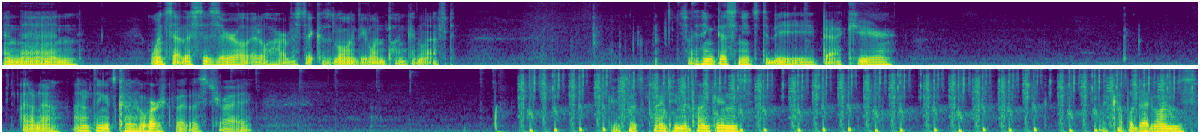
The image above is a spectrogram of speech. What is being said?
And then once that list is zero, it'll harvest it because it'll only be one pumpkin left. So I think this needs to be back here. I don't know. I don't think it's going to work, but let's try it. Okay, so it's planting the pumpkins. A couple dead ones.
